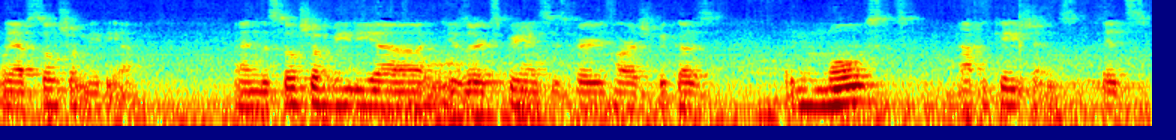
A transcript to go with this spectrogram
we have social media. And the social media user experience is very harsh because in most applications, it's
